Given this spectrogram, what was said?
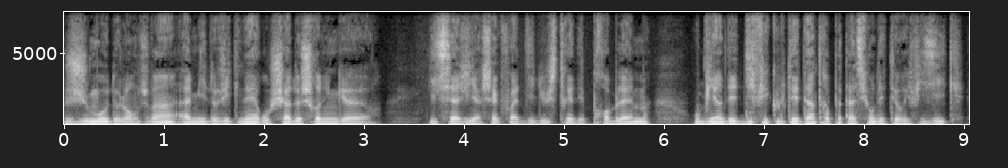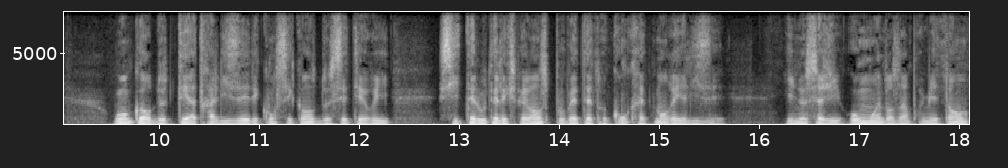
jumeaux de Langevin, amis de Wigner ou chat de Schrödinger. Il s'agit à chaque fois d'illustrer des problèmes ou bien des difficultés d'interprétation des théories physiques, ou encore de théâtraliser les conséquences de ces théories si telle ou telle expérience pouvait être concrètement réalisée. Il ne s'agit au moins dans un premier temps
